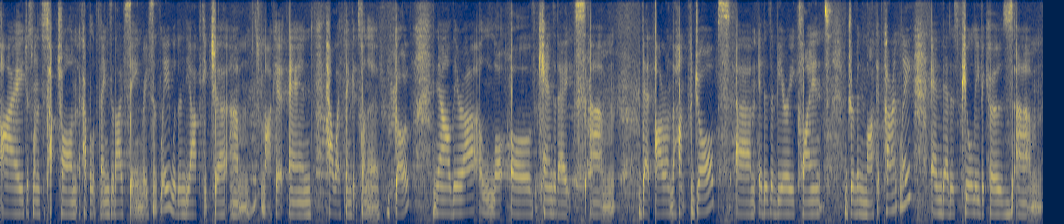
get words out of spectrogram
I just wanted to touch on a couple of things that I've seen recently within the architecture um, market and how I think it's going to go. Now there are a lot of candidates um, that are on the hunt for jobs. Um, it is a very client driven market currently and that is purely because um,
